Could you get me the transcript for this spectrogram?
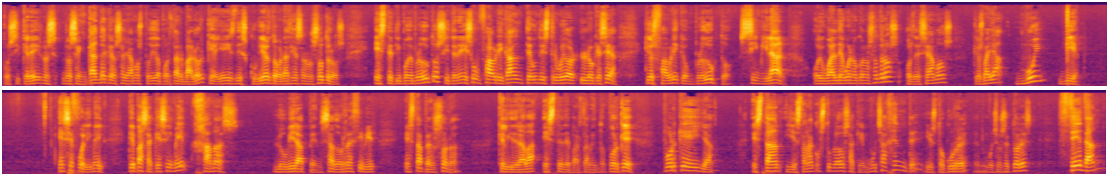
pues si queréis, nos, encanta que os hayamos podido aportar valor, que hayáis descubierto gracias a nosotros este tipo de productos. Si tenéis un fabricante, un distribuidor, lo que sea, que os fabrique un producto similar o igual de bueno con nosotros, os deseamos que os vaya muy bien. Ese fue el email. ¿Qué pasa? Que ese email jamás lo hubiera pensado recibir esta persona que lideraba este departamento. ¿Por qué? Porque ella están y están acostumbrados a que mucha gente, y esto ocurre en muchos sectores, cedan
